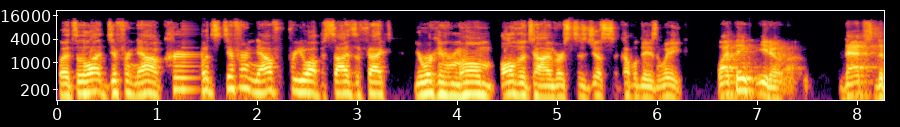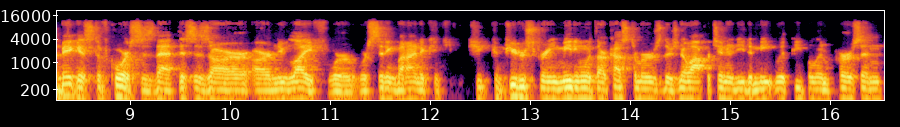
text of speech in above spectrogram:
but it's a lot different now. Chris, what's different now for you all besides the fact you're working from home all the time versus just a couple days a week? Well, I think, you know, that's the biggest, of course, is that this is our, our new life. We're, we're sitting behind a computer screen meeting with our customers. There's no opportunity to meet with people in person.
